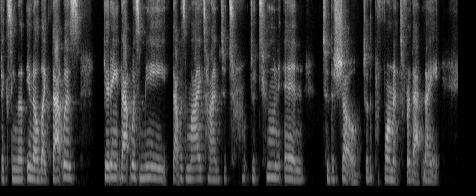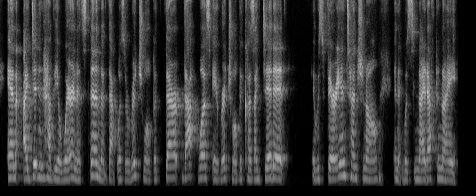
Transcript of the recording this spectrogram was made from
fixing the you know like that was getting that was me that was my time to to tune in to the show to the performance for that night. And i didn't have the awareness then that that was a ritual but there that was a ritual because i did it it was very intentional and it was night after night.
